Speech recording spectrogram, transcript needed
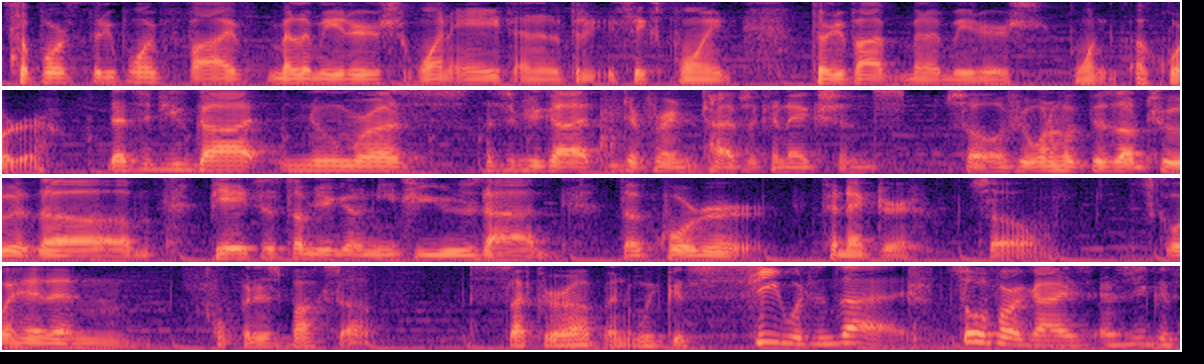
Supports 3.5 millimeters, 1 8, and 6.35 millimeters, 1 a quarter. That's if you got numerous, that's if you got different types of connections. So if you want to hook this up to the um, PA system, you're to need to use that, the quarter connector. So let's go ahead and open this box up suck her up and we could see what's inside. So far guys, as you could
